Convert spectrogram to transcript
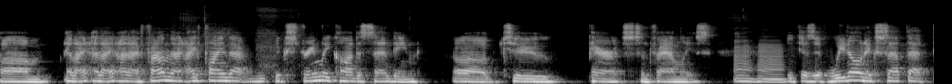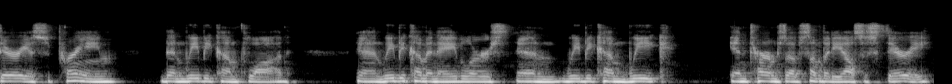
Um, and I and I and I found that I find that extremely condescending uh, to parents and families mm-hmm. because if we don't accept that theory as supreme, then we become flawed, and we become enablers, and we become weak in terms of somebody else's theory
